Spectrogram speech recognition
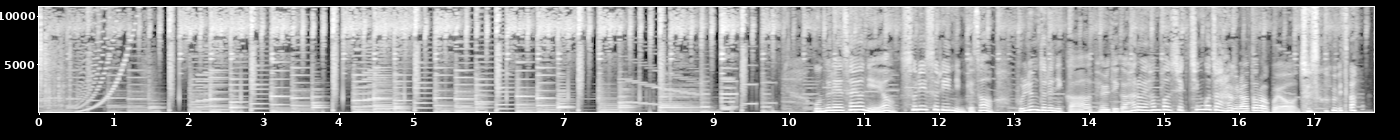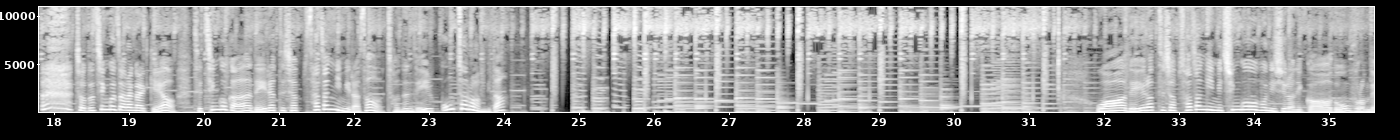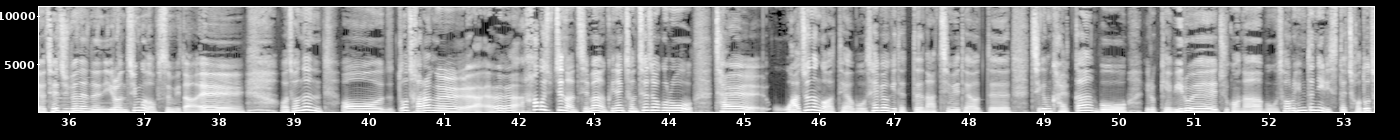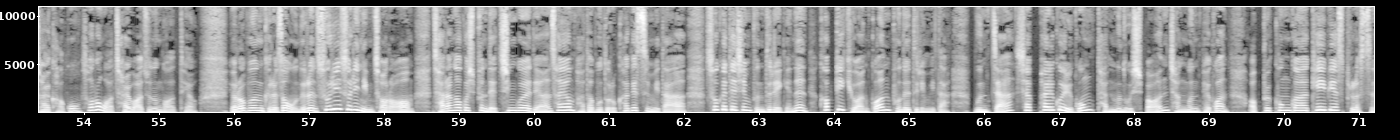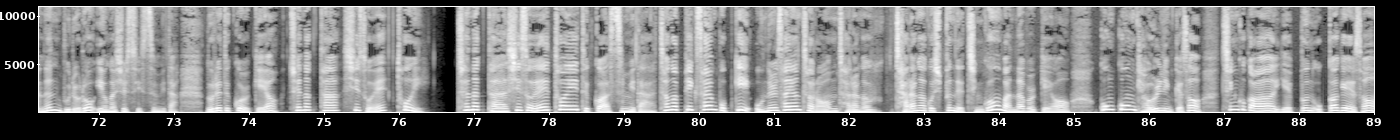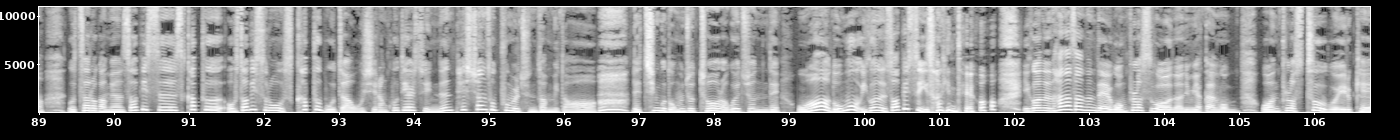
오늘의 사연이에요. 수리수리님께서 볼륨 들으니까 별디가 하루에 한 번씩 친구 자랑을 하더라고요. 죄송합니다. 저도 친구 자랑할게요. 제 친구가 네일아트샵 사장님이라서 저는 내일 공짜로 합니다. 와, 네일아트샵 사장님이 친구분이시라니까 너무 부럽네요. 제 주변에는 이런 친구는 없습니다. 예. 어, 저는, 어, 또 자랑을 하고 싶진 않지만 그냥 전체적으로 잘 와주는 것 같아요. 뭐 새벽이 됐든 아침이 되었든 지금 갈까? 뭐 이렇게 위로해 주거나 뭐 서로 힘든 일 있을 때 저도 잘 가고 서로 와, 잘 와주는 것 같아요. 여러분, 그래서 오늘은 수리수리님처럼 자랑하고 싶은 내 친구에 대한 사연 받아보도록 하겠습니다. 소개되신 분들에게는 커피 교환권 보내드립니다. 문자 샵8910 단문 50원, 장문 100원, 어플 콩과 KBS 플러스는 무료로 이용하실 수 있습니다. 노래 듣고 올게요. 최낙타 시소의 토이. 최낙타 시소의 토이 듣고 왔습니다. 청하 pick 사연 뽑기 오늘 사연처럼 자랑하고 자랑하고 싶은 내 친구 만나볼게요. 꽁꽁 겨울님께서 친구가 예쁜 옷가게에서 옷 사러 가면 서비스 스카프, 어, 서비스로 스카프 모자, 옷이랑 코디할 수 있는 패션 소품을 준답니다. 내 친구 너무 좋죠? 라고 해주셨는데, 와, 너무, 이거는 서비스 이상인데요? 이거는 하나 사는데 one plus one, 아니면 약간 one, one plus two, 뭐 이렇게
